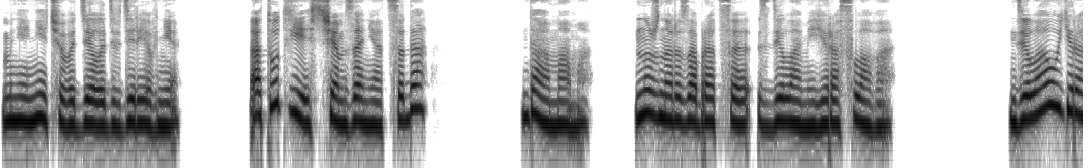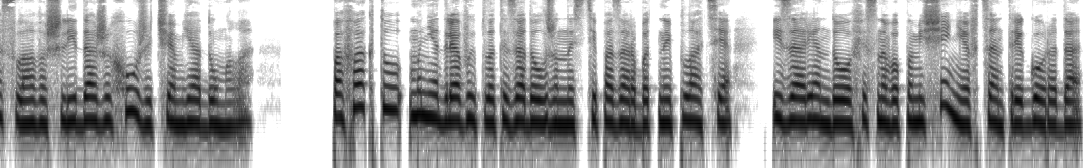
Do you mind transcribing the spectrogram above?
мне нечего делать в деревне. А тут есть чем заняться, да?» «Да, мама. Нужно разобраться с делами Ярослава». Дела у Ярослава шли даже хуже, чем я думала. По факту, мне для выплаты задолженности по заработной плате и за аренду офисного помещения в центре города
